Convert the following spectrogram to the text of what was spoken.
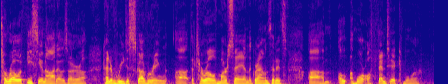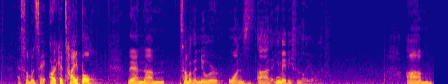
tarot aficionados are uh, kind of rediscovering uh, the tarot of Marseille on the grounds that it's um, a, a, more authentic, more, as some would say, archetypal than um, some of the newer ones uh, that you may be familiar with. Um,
